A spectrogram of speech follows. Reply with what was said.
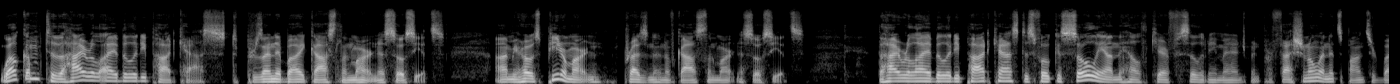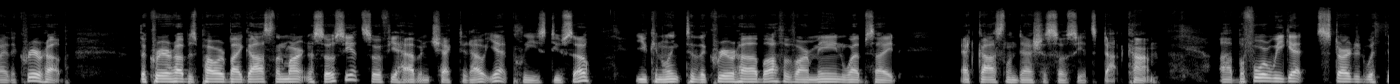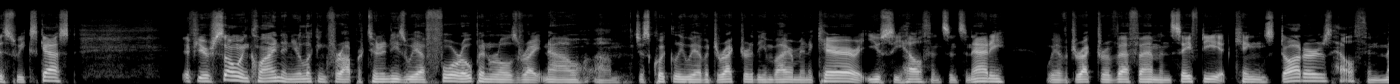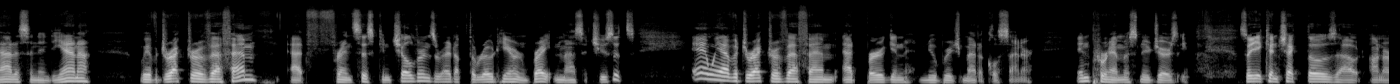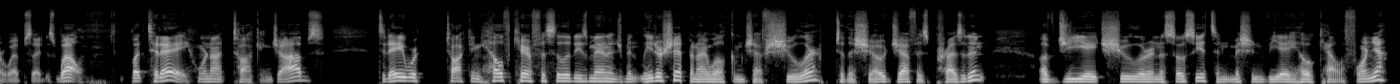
Welcome to the High Reliability Podcast, presented by Goslin Martin Associates. I'm your host, Peter Martin, president of Goslin Martin Associates. The High Reliability Podcast is focused solely on the healthcare facility management professional, and it's sponsored by the Career Hub. The Career Hub is powered by Goslin Martin Associates, so if you haven't checked it out yet, please do so. You can link to the Career Hub off of our main website at goslin-associates.com. Uh, before we get started with this week's guest, if you're so inclined and you're looking for opportunities, we have four open roles right now. Um, just quickly, we have a director of the environment of care at UC Health in Cincinnati. We have a director of FM and safety at King's Daughters Health in Madison, Indiana. We have a director of FM at Franciscan Children's right up the road here in Brighton, Massachusetts. And we have a director of FM at Bergen New Bridge Medical Center in Paramus, New Jersey. So you can check those out on our website as well. But today, we're not talking jobs. Today, we're talking healthcare facilities management leadership, and I welcome Jeff Schuler to the show. Jeff is president of GH Schuler and Associates in Mission Viejo, California.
